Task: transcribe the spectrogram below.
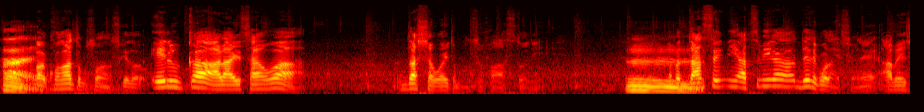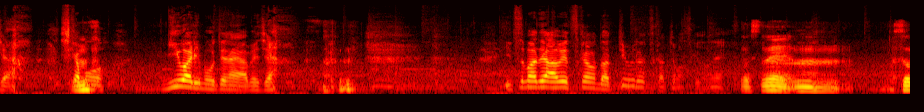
はい。まあ、この後もそうなんですけど、エルか新井さんは出した方がいいと思うんですよ、ファーストに。うん。やっぱ打線に厚みが出てこないですよね、阿部じゃ。しかも、2割も打てない阿部じゃ。いつまで阿部使うんだっていうぐらい使ってますけどね。そうですね。うん。そ、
